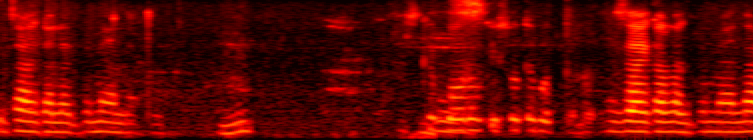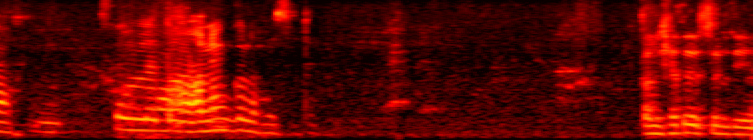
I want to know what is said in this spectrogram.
আজকে জায়গা লাগবে মেলা তো। আজকে বড় কিছুতে করতে হবে। জায়গা লাগবে মেলা। ফুললে তো অনেকগুলো হয়েছে তো। কালির সাথে সেল দিয়ে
